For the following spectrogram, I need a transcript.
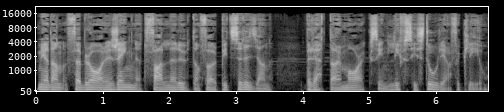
medan februariregnet faller utanför pizzerian, berättar Mark sin livshistoria för Cleo.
